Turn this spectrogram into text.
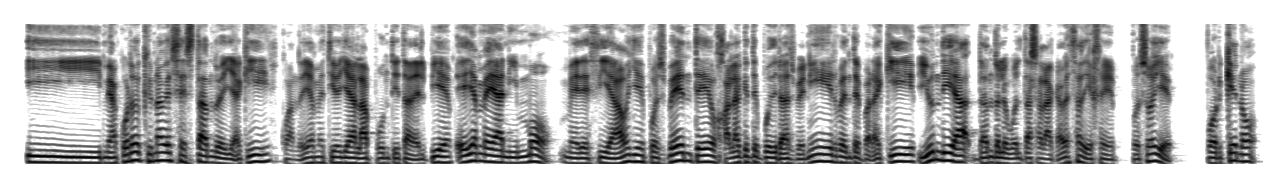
Y me acuerdo que una vez estando ella aquí, cuando ella metió ya la puntita del pie, ella me animó, me decía, oye, pues vente, ojalá que te pudieras venir, vente para aquí. Y un día, dándole vueltas a la cabeza, dije, pues oye, ¿Por qué no?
